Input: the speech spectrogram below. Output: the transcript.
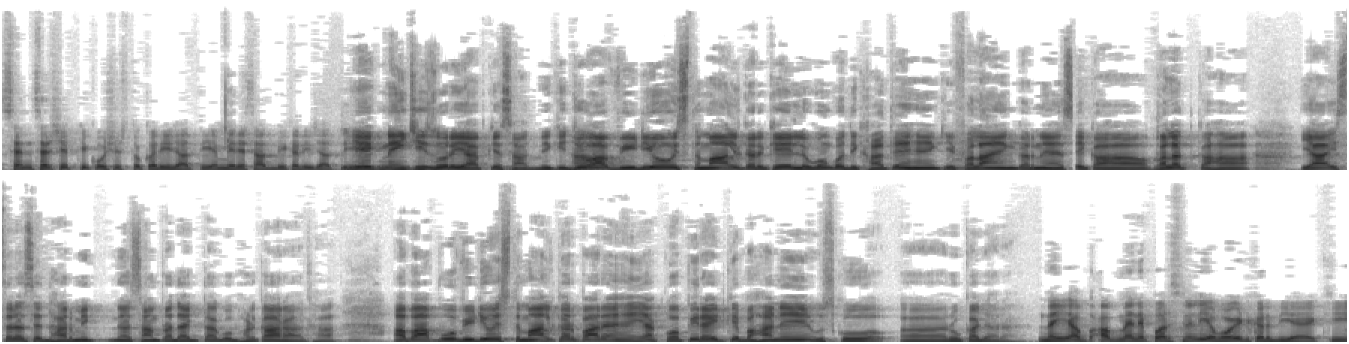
सेंसरशिप की कोशिश तो करी जाती है मेरे साथ भी करी जाती है ये एक नई चीज़ हो रही है आपके साथ भी कि हाँ। जो आप वीडियो इस्तेमाल करके लोगों को दिखाते हैं कि फला एंकर ने ऐसे कहा गलत कहा हाँ। या इस तरह से धार्मिक सांप्रदायिकता को भड़का रहा था हाँ। अब आप वो वीडियो इस्तेमाल कर पा रहे हैं या कॉपीराइट के बहाने उसको आ, रोका जा रहा है? नहीं अब अब मैंने पर्सनली अवॉइड कर दिया है कि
